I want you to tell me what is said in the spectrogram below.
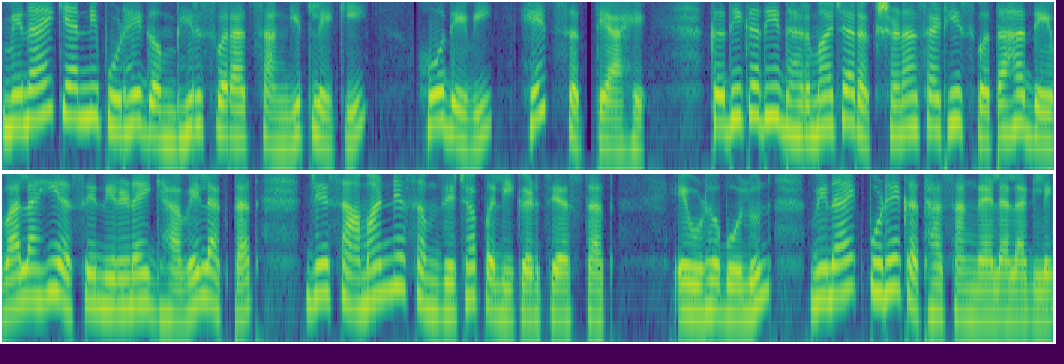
विनायक यांनी पुढे गंभीर स्वरात सांगितले की हो देवी हेच सत्य आहे. कधीकधी धर्माच्या रक्षणासाठी स्वतः देवालाही असे निर्णय घ्यावे लागतात जे सामान्य समजेच्या पलीकडचे असतात. एवढं बोलून विनायक पुढे कथा सांगायला लागले.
